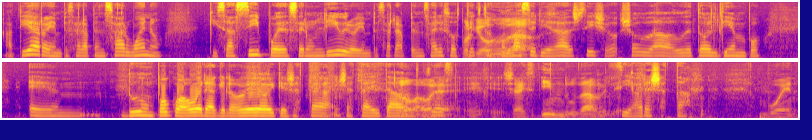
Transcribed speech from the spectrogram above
a tierra y empezar a pensar, bueno, quizás sí puede ser un libro y empezar a pensar esos Porque textos con más seriedad. Sí, yo, yo dudaba, dudé todo el tiempo. Eh, dudo un poco ahora que lo veo y que ya está, ya está editado. no, ahora entonces, eh, ya es indudable. sí, ahora ya está. Bueno,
